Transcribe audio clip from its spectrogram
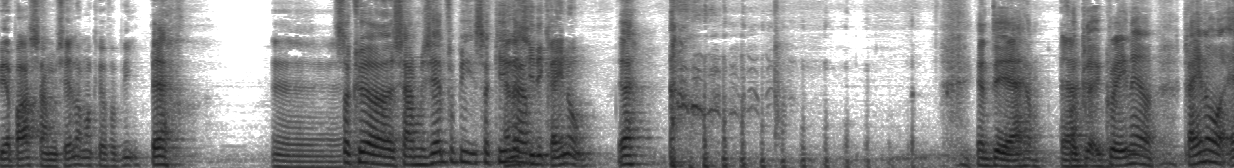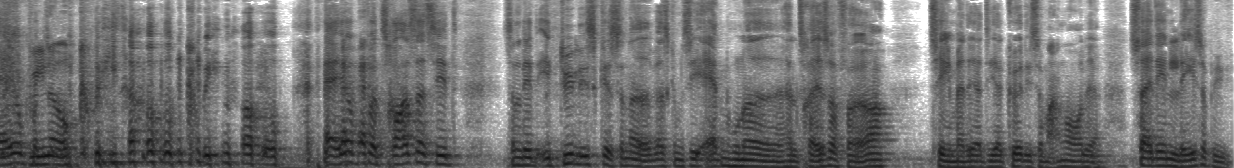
beder bare Jean-Michel om at køre forbi. Ja, Øh, så kører Jean-Michel forbi, så kigger han er han. tit i Grenå. Ja. Jamen, det er han. Ja. For Gre- Greno, Greno er jo. Greno. Greno, Greno er jo på trods af sit sådan lidt idylliske, sådan noget, hvad skal man sige, 1850 og 40 tema der, de har kørt i så mange år der, så er det en laserby.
